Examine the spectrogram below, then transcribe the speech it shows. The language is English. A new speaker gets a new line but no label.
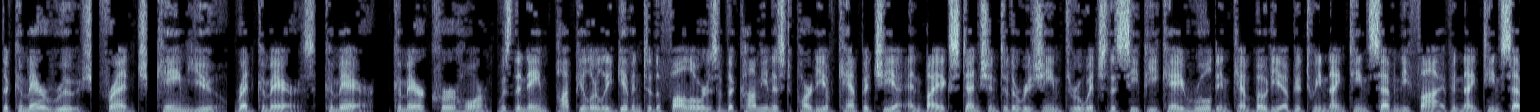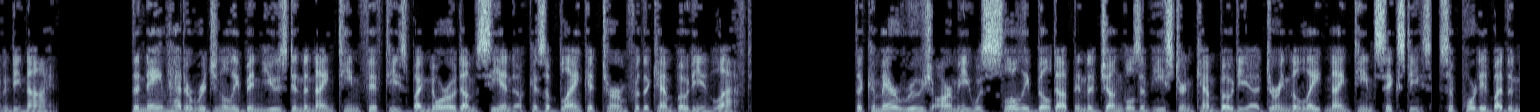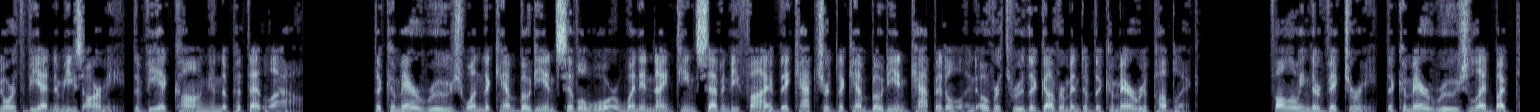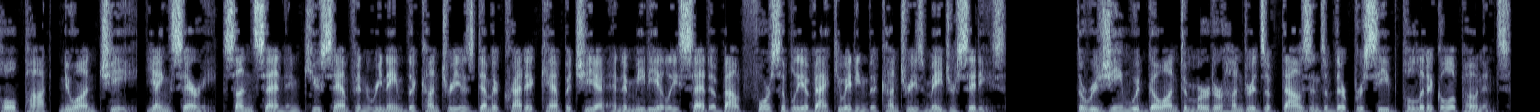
The Khmer Rouge, French, Khame U, Red Khmers, Khmer, Khmer Krahom was the name popularly given to the followers of the Communist Party of Kampuchea and by extension to the regime through which the CPK ruled in Cambodia between 1975 and 1979. The name had originally been used in the 1950s by Norodom Sihanouk as a blanket term for the Cambodian left. The Khmer Rouge Army was slowly built up in the jungles of eastern Cambodia during the late 1960s, supported by the North Vietnamese Army, the Viet Cong and the Pathet Lao. The Khmer Rouge won the Cambodian Civil War when in 1975 they captured the Cambodian capital and overthrew the government of the Khmer Republic. Following their victory, the Khmer Rouge led by Pol Pot, Nuon Chea, Ieng Sary, Son Sen and Khieu Samphan renamed the country as Democratic Kampuchea and immediately set about forcibly evacuating the country's major cities. The regime would go on to murder hundreds of thousands of their perceived political opponents.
